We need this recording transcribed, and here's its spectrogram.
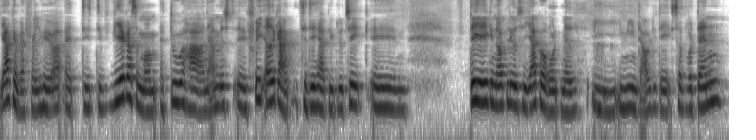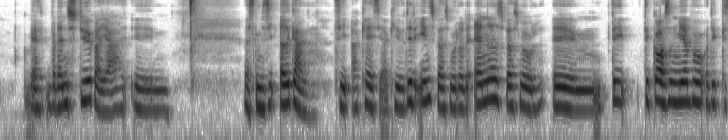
jeg kan i hvert fald høre, at det, det virker som om, at du har nærmest øh, fri adgang til det her bibliotek. Øhm, det er ikke en oplevelse, jeg går rundt med i, i min dagligdag. Så hvordan, hvad, hvordan styrker jeg, øh, hvad skal man sige, adgang til Arcasia-arkivet? Det er det ene spørgsmål. Og det andet spørgsmål, øh, det, det går sådan mere på, og det kan,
